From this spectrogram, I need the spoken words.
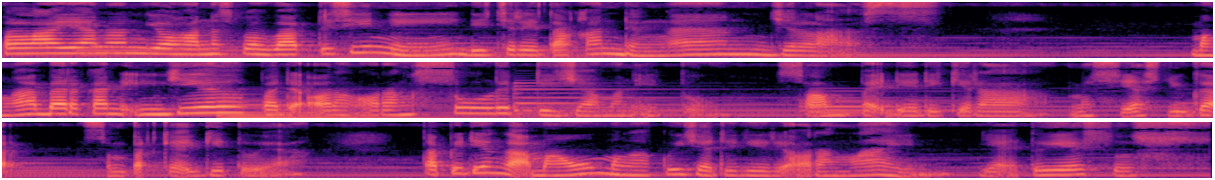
Pelayanan Yohanes Pembaptis ini diceritakan dengan jelas. Mengabarkan Injil pada orang-orang sulit di zaman itu. Sampai dia dikira Mesias juga sempat kayak gitu ya tapi dia nggak mau mengakui jati diri orang lain, yaitu Yesus.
